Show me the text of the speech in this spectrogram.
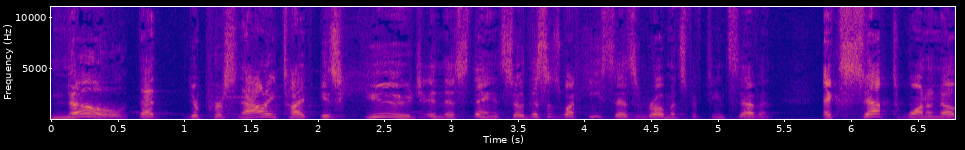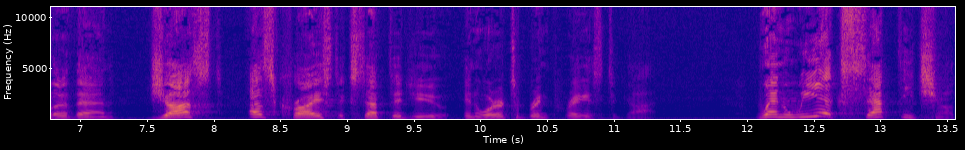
know that your personality type is huge in this thing. So this is what he says in Romans 15:7. Accept one another then, just as Christ accepted you, in order to bring praise to God. When we accept each other,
